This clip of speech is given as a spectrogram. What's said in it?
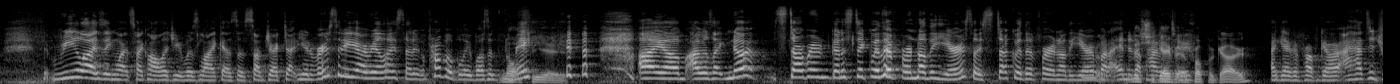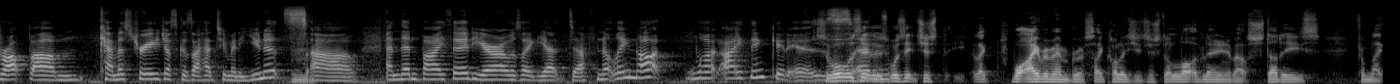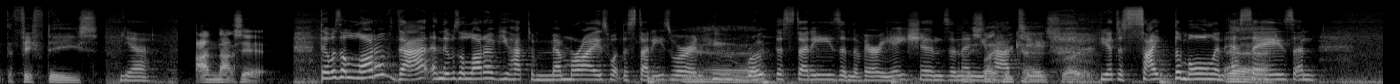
realizing what psychology was like as a subject at university, I realized that it probably wasn't for Not me. for you. I um I was like, nope, stubborn, gonna stick with it for another year. So I stuck with it for another year, but I ended up least you having gave to. it a proper go. I gave it a proper go. I had to drop um, chemistry just because I had too many units. Mm. Uh, and then by third year, I was like, yeah, definitely not what I think it is. So what was And- it? Was it just like what I remember of psychology? Just a lot of learning about studies from like the fifties, Yeah. and that's it. There was a lot of that, and there was a lot of you had to memorize what the studies were and who wrote the studies and the variations, and, And then you like, had cares, to right? you had to cite them all in Yeah. essays. And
